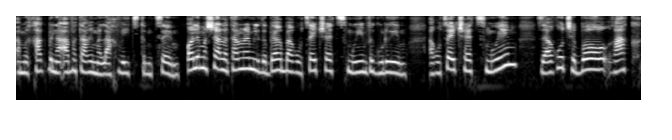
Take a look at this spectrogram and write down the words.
המרחק בין האבטארים הלך והצטמצם. או למשל נתנו להם לדבר בערוצי צ'אט סמויים וגלויים. ערוצי צ'אט סמויים זה ערוץ שבו רק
